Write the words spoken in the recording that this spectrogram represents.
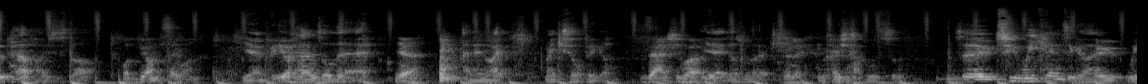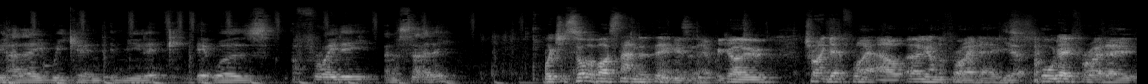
Do the power pose to start. What the Beyonce one? Yeah, and put your hands on there, Yeah. and then like make yourself bigger. Does that actually work? Yeah, it does work. Really? Increases Okay. cortisol. So two weekends ago, we had a weekend in Munich. It was a Friday and a Saturday. Which is sort of our standard thing, isn't it? We go try and get a flight out early on the Friday, Yep. all day Friday,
